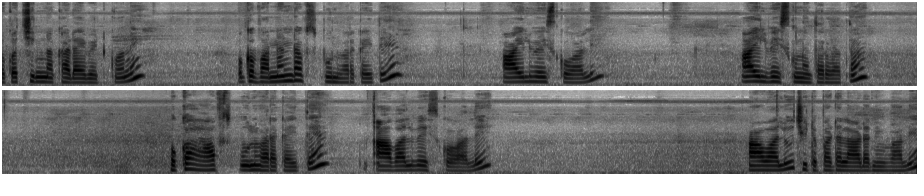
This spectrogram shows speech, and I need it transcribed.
ఒక చిన్న కడాయి పెట్టుకొని ఒక వన్ అండ్ హాఫ్ స్పూన్ వరకు అయితే ఆయిల్ వేసుకోవాలి. ఆయిల్ వేసుకున్న తర్వాత ఒక హాఫ్ స్పూన్ వరకు అయితే ఆవాలు వేసుకోవాలి. ఆవాలు చిటపటలు ఆడనివ్వాలి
